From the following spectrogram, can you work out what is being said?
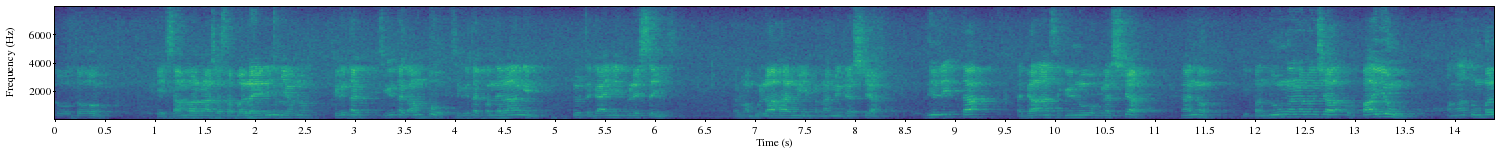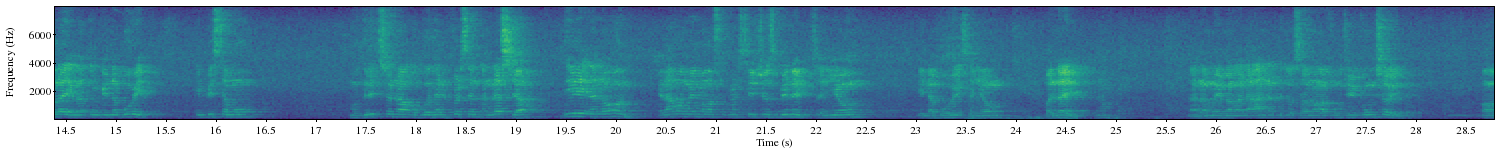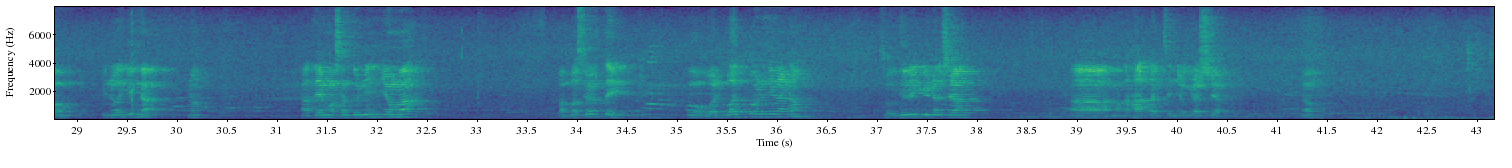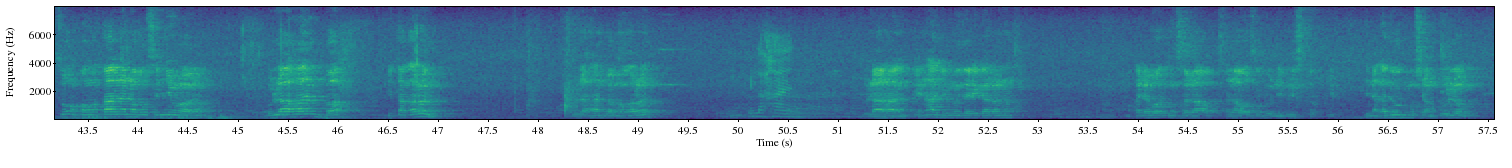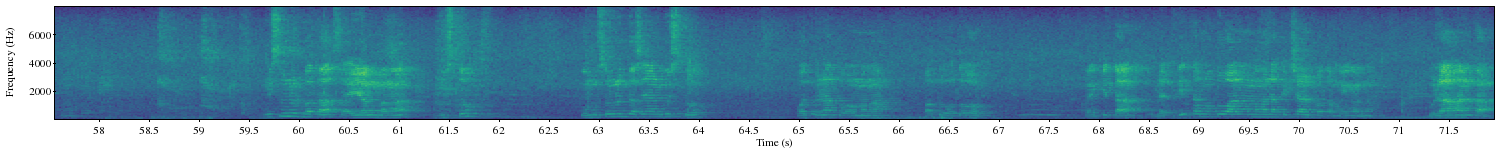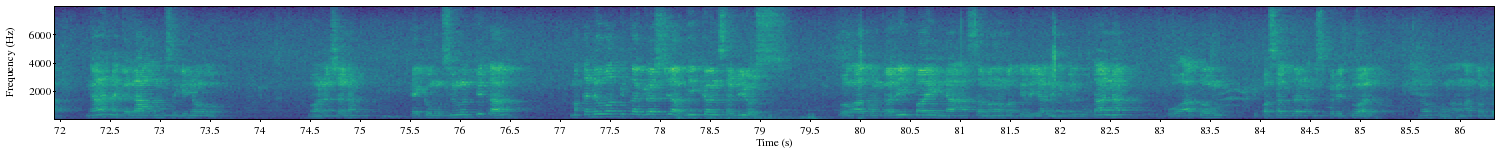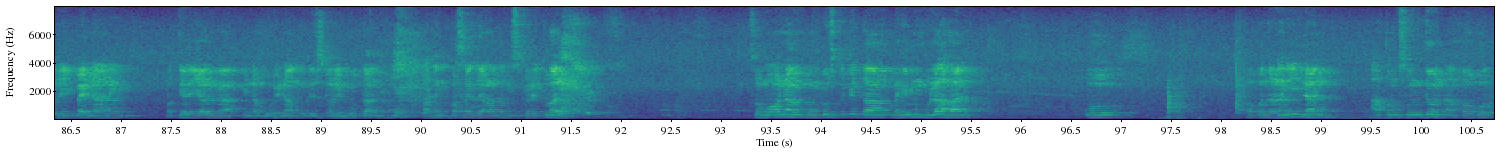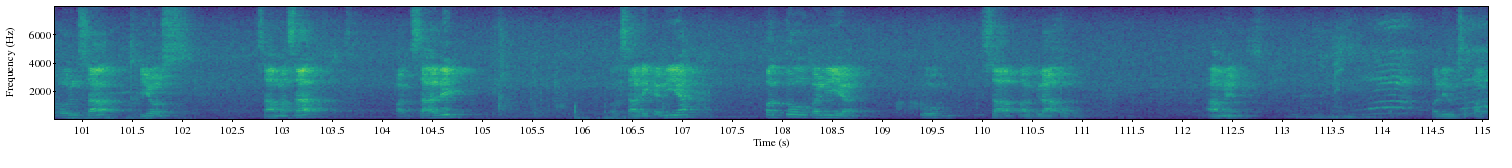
Totoo. Kay samar na siya sa balay ninyo, no? Sige tag, sige tag ampo, sige tag panalangin. Pero tagaan ni blessings. Para mabulahan mi, para namin grasya. Dili ta, tagaan sa Ginoo og grasya. Ano, ipandungan naman siya og payong ang atong balay, ang atong kinabuhi. Imbis na mo mo na og 100% ang grasya, dili na noon. Kailangan may mga superstitious belief sa inyong kinabuhi sa inyong balay, no? Na may mga naanak dito sa mga fungsi-fungsoy. Oh, tinuod na, no? Ate mga santo ninyo nga pampaswerte. Oh, wad-wad po nila no. So dili gyud na siya ah, makahatag sa inyo grasya. No? So ang pangutanan ako sa inyo ha, no? bulahan ba kita karon? Bulahan ba mo karon? Bulahan. Bulahan. Kaya na, di mo diri karon no? Makadawat mo sa lawas, sa lawas sa ni Kristo. Tinakadug mo siyang pulong. Misunod ba ta sa iyang mga gusto? Kung musunod ta sa iyang gusto, wad na to ang mga patuo Kaya kita, di ta mo tuwa ng mga latiksan pa tang ingon, no? Bulahan ta nga nagalaom sa Ginoo. Mao na siya na. Kay kung musunod kita, makadawat kita grasya gikan sa Dios. Kung atong kalipay naa sa mga material ng kalbutana o atong ipasagda ng espiritual. No? Kung ang atong kalipay na ning material nga kinabuhi nato din sa kalibutan, atong ipasagda ng atong espiritual. So mo nang kung gusto kita mahimong bulahan o kapanalanginan, atong sundon ang kaubuton sa Dios. Sama sa pagsalig, pagsalig kaniya, pagtuo kaniya, ug sa paglaom. Amen. Palihog sa pag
